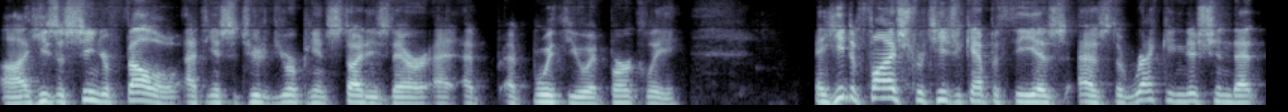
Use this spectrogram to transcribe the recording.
uh, he's a senior fellow at the Institute of European Studies there at, at, at- with you at Berkeley. And he defines strategic empathy as, as the recognition that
